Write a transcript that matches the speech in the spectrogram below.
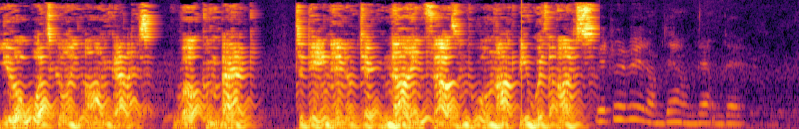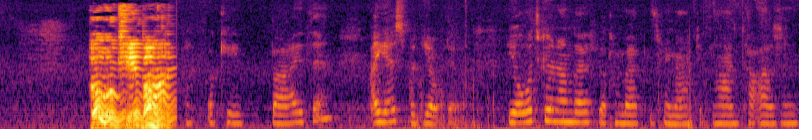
Yo, what's going on, guys? Welcome back. Today, Nanotech 9000 will not be with us. Wait, wait, wait, I'm there, I'm there, I'm there. Oh, okay, bye. Okay, bye then. I guess, but yeah, whatever. Yo, what's going on, guys? Welcome back. It's me, Nanotech 9000.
